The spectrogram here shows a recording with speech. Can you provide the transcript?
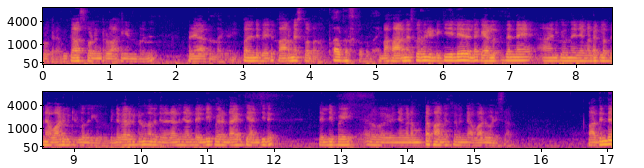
പ്രോഗ്രാം വികാസ് വളണ്ടർ വാഹിനി എന്ന് പറഞ്ഞ് പഴയ കാലത്ത് ഉണ്ടാക്കിയത് ഇപ്പൊ അതിന്റെ പേര് ഫാർമേഴ്സ് ക്ലബ് എന്നാണ്. ഫാർമേഴ്സ് ക്ലബ്ബായി അപ്പൊ ഫാർമേഴ്സ് ക്ലബിന് ഇടുക്കി ജില്ലയിലല്ല കേരളത്തിൽ തന്നെ എനിക്ക് തോന്നുന്നു ഞങ്ങളുടെ ക്ലബിന് അവാർഡ് കിട്ടിയിട്ടുള്ളൂ എനിക്ക് തോന്നുന്നു. പിന്നെ വേറെ കിട്ടണമെന്ന് അറിയത്തില്ല. അല്ലാണ്ട് ഞാൻ ഡൽഹി പോയി രണ്ടായിരത്തി അഞ്ചിൽ ഡൽഹി പോയി ഞങ്ങളുടെ മുട്ട ഫാർമേഴ്സ് ക്ലബിന്റെ അവാർഡ് മേടിച്ചതാണ്. അതിന്റെ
